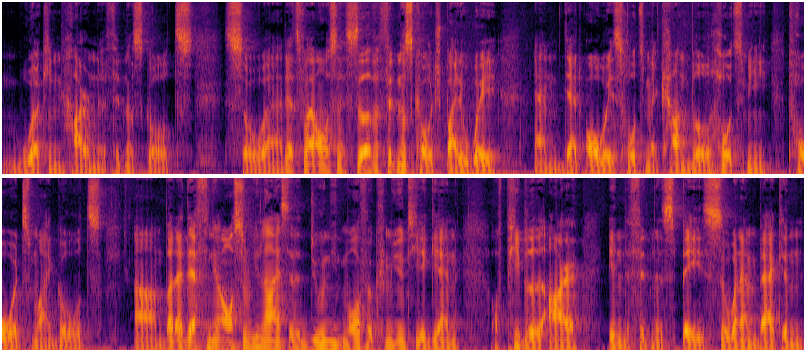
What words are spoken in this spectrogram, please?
working hard on their fitness goals. So uh, that's why I also still have a fitness coach, by the way, and that always holds me accountable, holds me towards my goals. Um, but I definitely also realized that I do need more of a community again of people that are in the fitness space. So when I'm back in,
